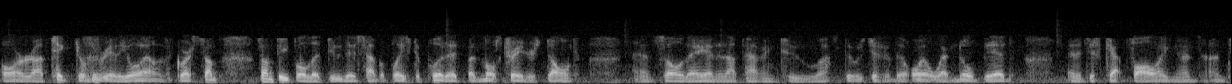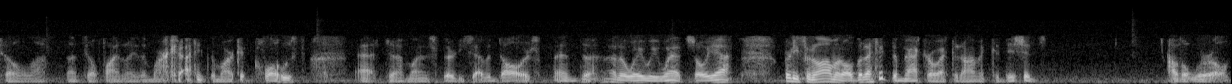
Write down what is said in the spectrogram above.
or uh, take delivery of the oil. And of course, some some people that do this have a place to put it, but most traders don't and so they ended up having to. Uh, there was just the oil went no bid, and it just kept falling and, until uh, until finally the market. I think the market closed at uh, minus thirty-seven dollars, and, uh, and away we went. So yeah, pretty phenomenal. But I think the macroeconomic conditions of a world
